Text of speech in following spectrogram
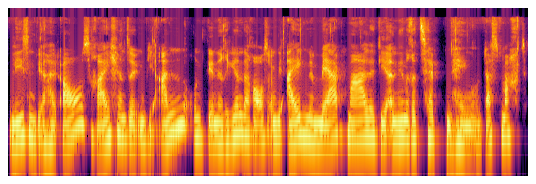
lesen wir halt aus, reichern sie irgendwie an und generieren daraus irgendwie eigene Merkmale, die an den Rezepten hängen. Und das macht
